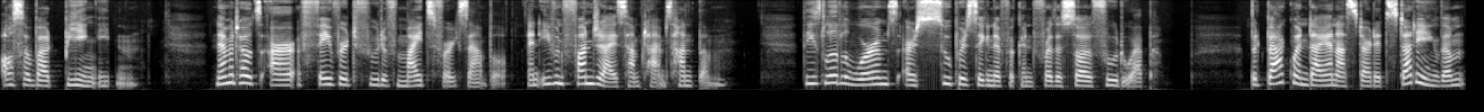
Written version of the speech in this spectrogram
also about being eaten. Nematodes are a favorite food of mites, for example, and even fungi sometimes hunt them. These little worms are super significant for the soil food web. But back when Diana started studying them,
